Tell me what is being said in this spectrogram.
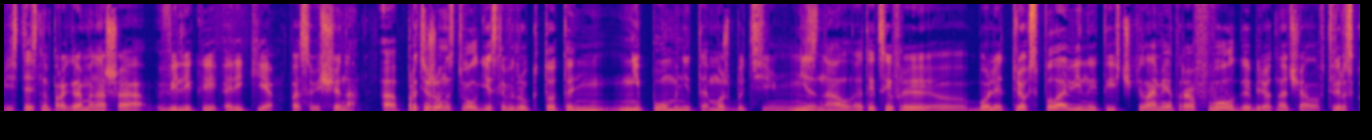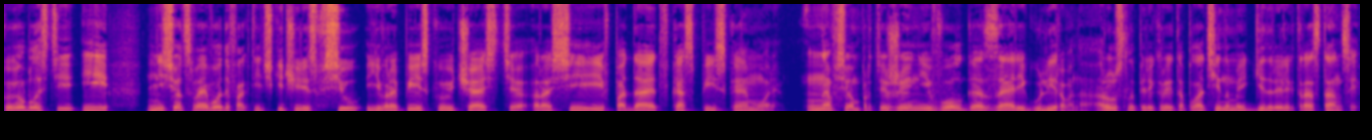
естественно, программа наша «Великой реке» посвящена. А, протяженность Волги, если вдруг кто-то не помнит, а может быть, не знал этой цифры, э, более трех с половиной тысяч километров. Волга берет начало в Тверской области и несет свои воды фактически через всю европейскую часть России и впадает в Каспийское море. На всем протяжении Волга зарегулирована. Русло перекрыто плотинами гидроэлектростанций.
